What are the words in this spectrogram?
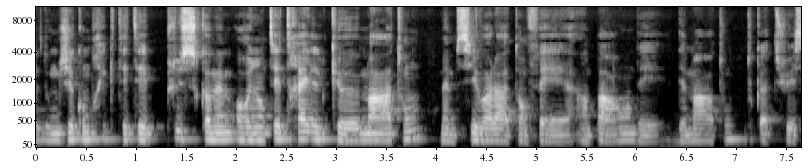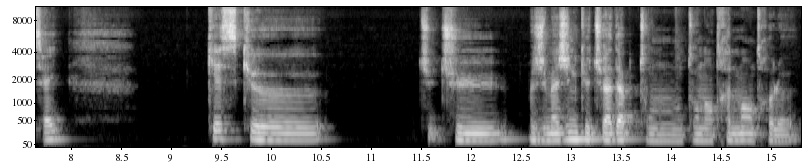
donc j'ai compris que tu étais plus quand même orienté trail que marathon, même si voilà, t'en fais un par an des, des marathons. En tout cas, tu essayes. Qu'est-ce que tu, j'imagine que tu adaptes ton, ton entraînement entre le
